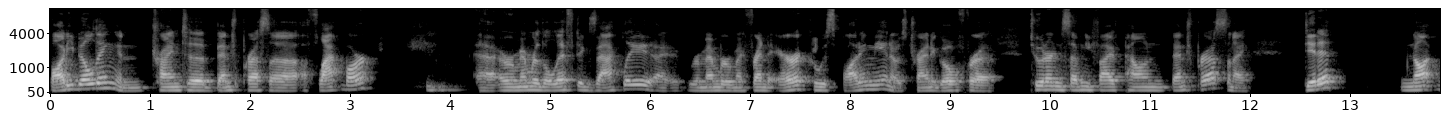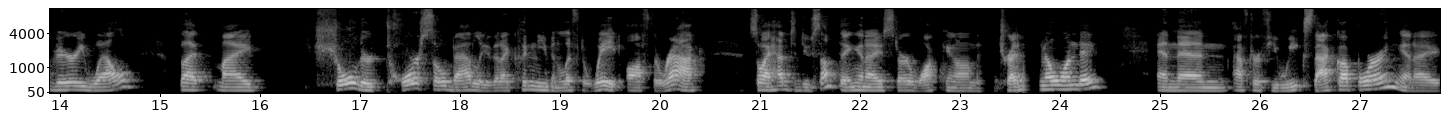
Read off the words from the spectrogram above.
bodybuilding and trying to bench press a, a flat bar. Uh, I remember the lift exactly. I remember my friend Eric who was spotting me, and I was trying to go for a 275 pound bench press, and I did it not very well, but my shoulder tore so badly that I couldn't even lift a weight off the rack. So I had to do something, and I started walking on the treadmill one day. And then after a few weeks, that got boring, and I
